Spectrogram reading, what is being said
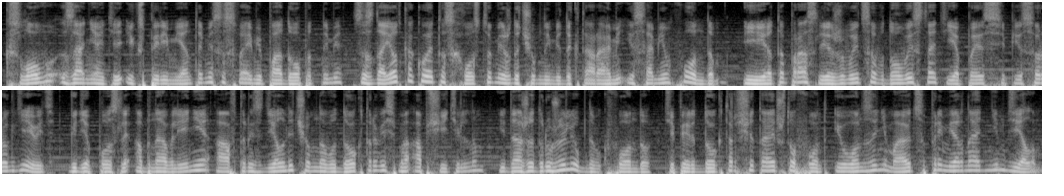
К слову, занятие экспериментами со своими подопытными создает какое-то сходство между чумными докторами и самим фондом. И это прослеживается в новой статье по SCP-49, где после обновления авторы сделали чумного доктора весьма общительным и даже дружелюбным к фонду. Теперь доктор считает, что фонд и он занимаются примерно одним делом,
